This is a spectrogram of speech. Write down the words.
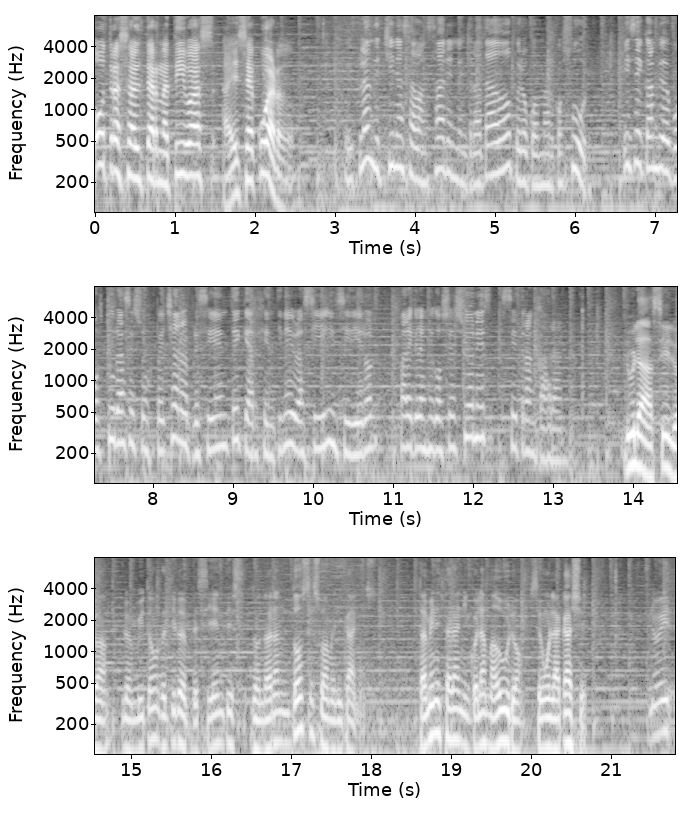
otras alternativas a ese acuerdo. El plan de China es avanzar en el tratado, pero con Mercosur. Ese cambio de postura hace sospechar al presidente que Argentina y Brasil incidieron para que las negociaciones se trancaran. Lula da Silva lo invitó a un retiro de presidentes donde habrán 12 sudamericanos. También estará Nicolás Maduro, según la calle. No ir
